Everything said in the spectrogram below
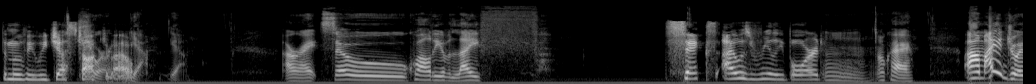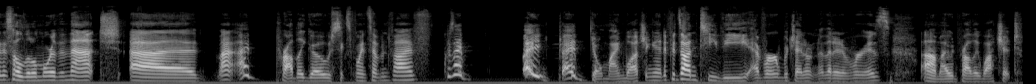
the movie we just talked Sure. about. Yeah, yeah. All right. So quality of life. Six. I was really bored. Mm, okay. Um, I enjoy this a little more than that. Uh, I, I'd probably go six point seven five because I, I, I don't mind watching it if it's on TV ever, which I don't know that it ever is. Um, I would probably watch it.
